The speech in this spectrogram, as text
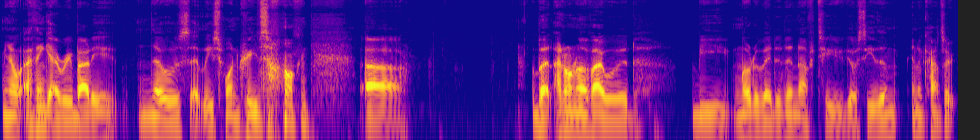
you know, I think everybody knows at least one Creed song. Uh, but I don't know if I would be motivated enough to go see them in a concert.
